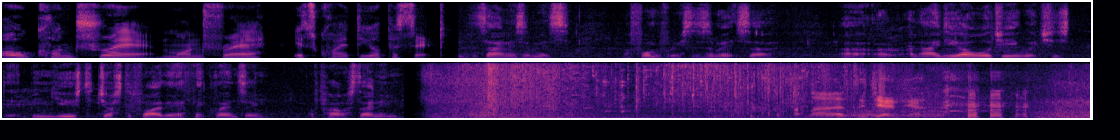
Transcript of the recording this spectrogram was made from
au contraire, mon frere, it's quite the opposite. Zionism is a form of racism. It's a, a, an ideology which has been used to justify the ethnic cleansing of Palestinians. That's agenda.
